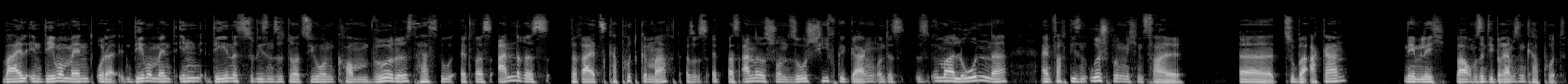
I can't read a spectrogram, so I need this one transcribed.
weil in dem Moment oder in dem Moment, in dem es zu diesen Situationen kommen würdest, hast du etwas anderes bereits kaputt gemacht, also ist etwas anderes schon so schief gegangen und es ist immer lohnender, einfach diesen ursprünglichen Fall äh, zu beackern, nämlich warum sind die Bremsen kaputt?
